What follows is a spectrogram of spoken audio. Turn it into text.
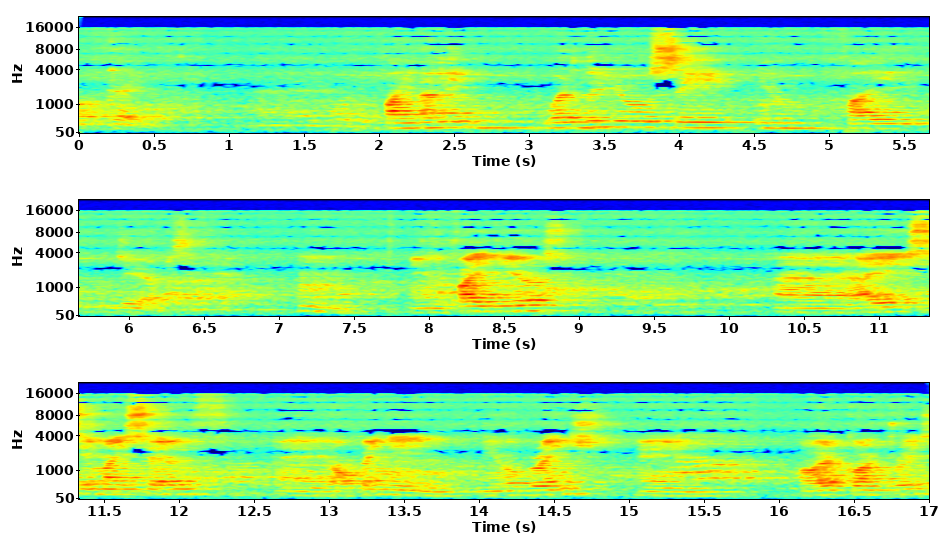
Okay. Uh, finally, where do you see in five years? Hmm. In five years, uh, I see myself uh, opening new branch in other countries.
